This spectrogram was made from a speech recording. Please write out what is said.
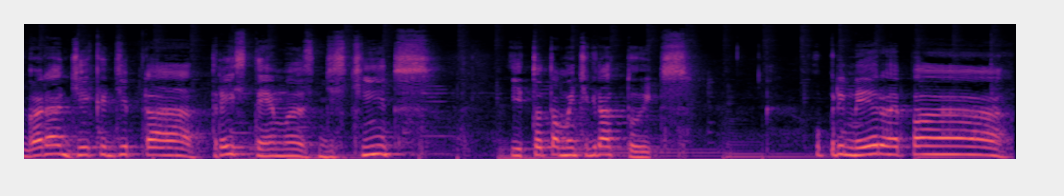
Agora a dica de para três temas distintos e totalmente gratuitos. O primeiro é para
